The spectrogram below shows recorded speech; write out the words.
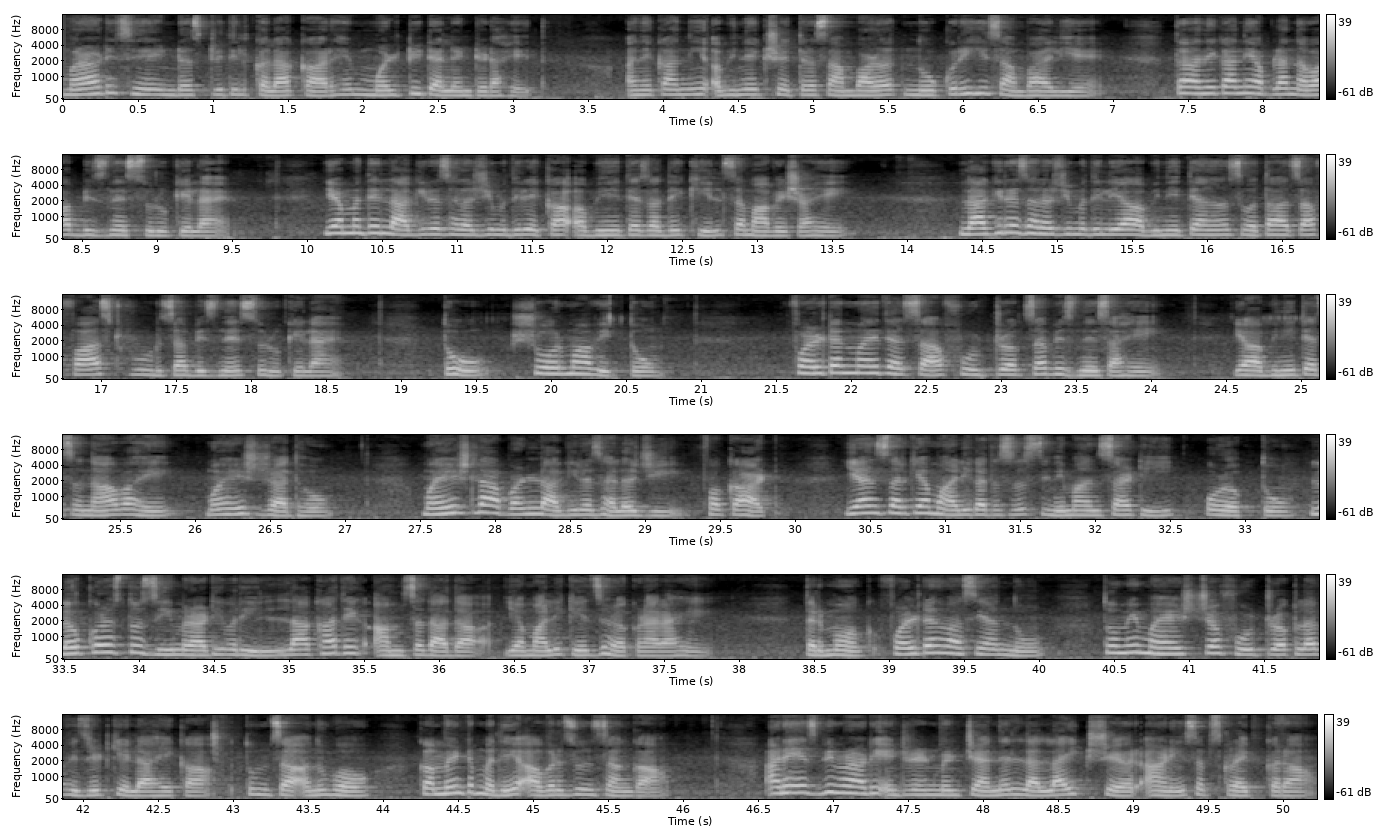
मराठी सिने इंडस्ट्रीतील कलाकार हे multi talented आहेत. अनेकांनी अभिनय क्षेत्र सांभाळत नोकरीही सांभाळली आहे. तर अनेकांनी आपला नवा बिझनेस सुरू केला आहे यामध्ये लागिर झलजीमधील एका अभिनेत्याचा देखील समावेश आहे. लागिर झलजीमधील या अभिनेत्यानं स्वतःचा फास्ट फूडचा बिझनेस सुरू केला आहे तो शोरमा विकतो. फलटणमध्ये त्याचा फूड ट्रकचा बिझनेस आहे. या अभिनेत्याचं नाव आहे महेश जाधव. महेशला आपण लागिरं झालं जी फकाट. यांसारख्या मालिका तसंच सिनेमांसाठी ओळखतो. लवकरच तो झी मराठीवरील लाखात एक आमचा दादा या मालिकेत झळकणार आहे. तर मग फलटणवासियांनो तुम्ही महेशच्या फूड ट्रकला व्हिजिट केला आहे का? तुमचा अनुभव कमेंटमध्ये आवर्जून सांगा. आणि एस बी मराठी एंटरटेनमेंट चॅनलला लाईक शेअर आणि सबस्क्राईब करा.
